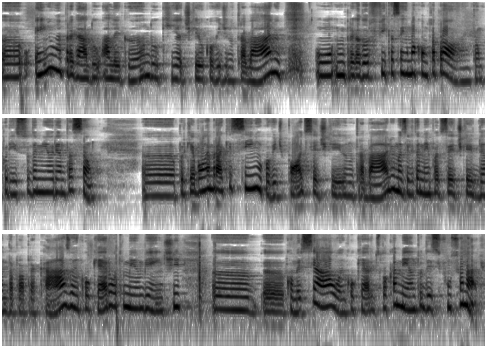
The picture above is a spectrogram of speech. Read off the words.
uh, em um empregado alegando que adquiriu o Covid no trabalho, o empregador fica sem uma contraprova. Então, por isso, da minha orientação. Uh, porque é bom lembrar que sim, o Covid pode ser adquirido no trabalho, mas ele também pode ser adquirido dentro da própria casa ou em qualquer outro meio ambiente uh, uh, comercial ou em qualquer deslocamento desse funcionário.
